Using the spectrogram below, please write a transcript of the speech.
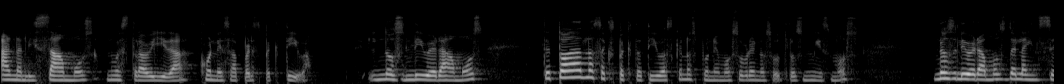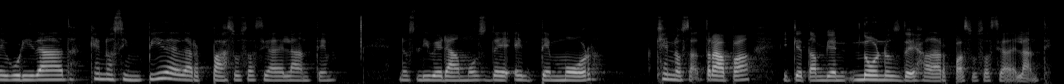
analizamos nuestra vida con esa perspectiva. Nos liberamos de todas las expectativas que nos ponemos sobre nosotros mismos, nos liberamos de la inseguridad que nos impide dar pasos hacia adelante. Nos liberamos del temor que nos atrapa y que también no nos deja dar pasos hacia adelante.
